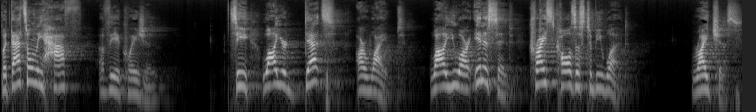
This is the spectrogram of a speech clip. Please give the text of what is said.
But that's only half of the equation. See, while your debts are wiped, while you are innocent, Christ calls us to be what? Righteous.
